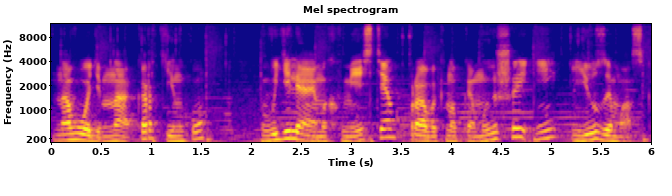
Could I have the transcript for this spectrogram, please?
наводим на картинку, выделяем их вместе правой кнопкой мыши и Use Mask.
